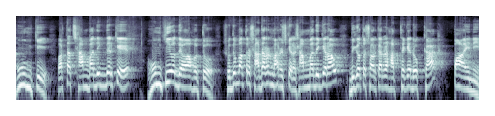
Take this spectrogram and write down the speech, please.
হুমকি। অর্থাৎ সাংবাদিকদেরকে হুমকিও দেওয়া হতো। শুধুমাত্র সাধারণ মানুষকে না সাংবাদিকেরাও বিগত সরকারের হাত থেকে রক্ষা পায়নি।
